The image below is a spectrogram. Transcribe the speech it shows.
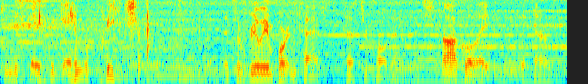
Can you save the game before you try? It's a really important test to test your fall damage. Oh, cool. They can zip down.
